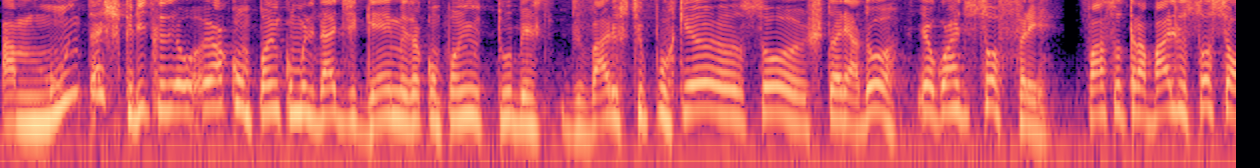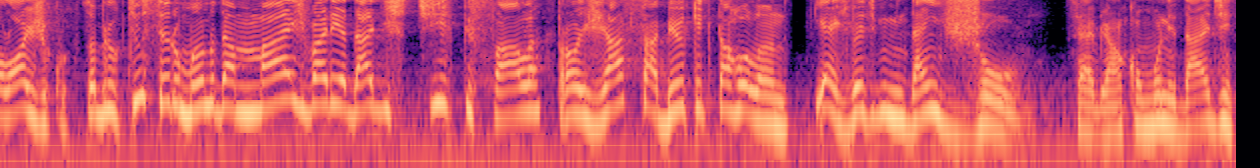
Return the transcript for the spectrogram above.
há muitas críticas. Eu, eu acompanho comunidade de gamers, acompanho youtubers de vários tipos, porque eu sou historiador e eu gosto de sofrer. Faço o trabalho sociológico sobre o que o ser humano da mais variedade estirpe fala pra eu já saber o que, que tá rolando. E às vezes me dá enjoo. Sabe? É uma comunidade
